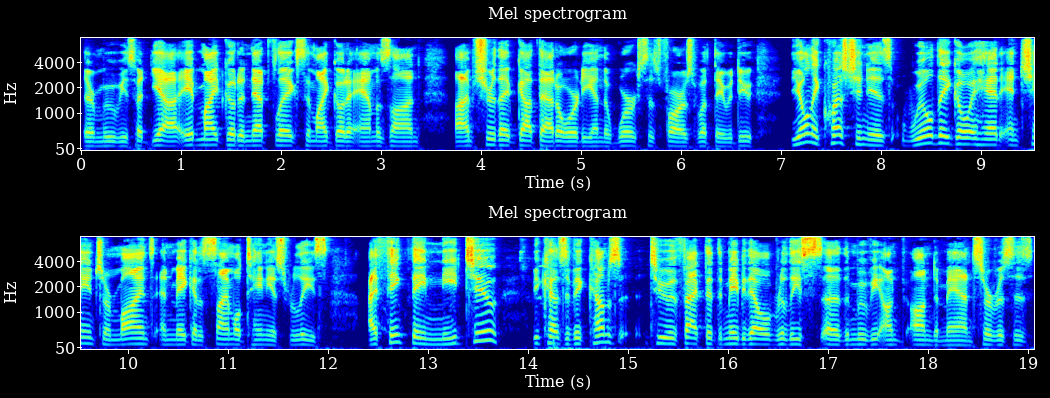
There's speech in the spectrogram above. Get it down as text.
their movies. But yeah, it might go to Netflix, it might go to Amazon. I'm sure they've got that already in the works as far as what they would do. The only question is, will they go ahead and change their minds and make it a simultaneous release? I think they need to because if it comes to the fact that maybe they'll release uh, the movie on on demand services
